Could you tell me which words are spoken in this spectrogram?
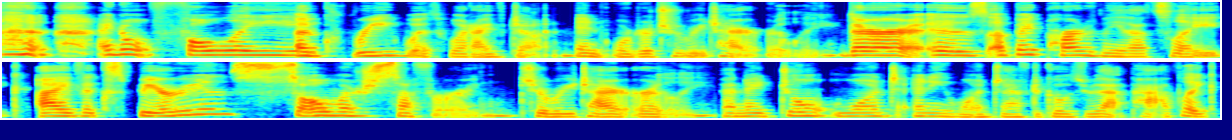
I don't fully agree with what I've done in order to retire early. There is a big part of me that's like, I've experienced so much suffering to retire early, and I don't want anyone to have to go through that path. Like,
